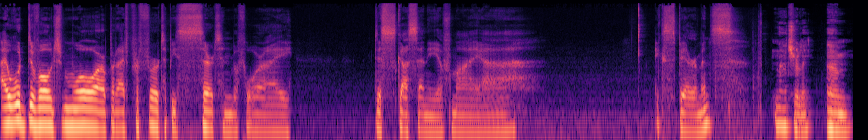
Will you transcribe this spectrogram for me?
I would divulge more, but I'd prefer to be certain before I discuss any of my uh, experiments. Naturally. Um,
